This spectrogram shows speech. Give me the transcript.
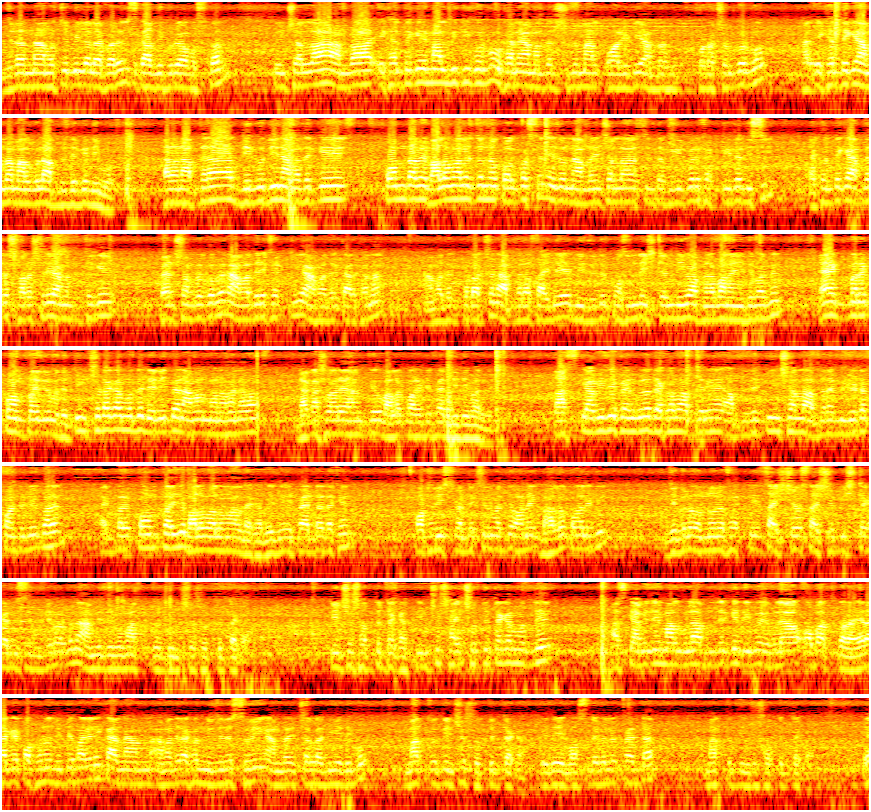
যেটার নাম হচ্ছে বিলাল অ্যাপারেলস গাজীপুরে অবস্থান। ইনশাল্লাহ আমরা এখান থেকে মাল বিক্রি করব, ওখানে আমাদের শুধু মাল কোয়ালিটি আমরা প্রোডাকশন করব, আর এখান থেকে আমরা মালগুলো আপনাদেরকে দিব। কারণ আপনারা দীর্ঘদিন আমাদেরকে কম দামে ভালো মালের জন্য কল করছেন এই জন্য আমরা ইনশাল্লাহ চিন্তা বিক্রি করে ফ্যাক্টরিটা দিছি। এখন থেকে আপনারা সরাসরি আমাদের থেকে প্যান্ট সংগ্রহ করবেন। আমাদের ফ্যাক্টরি আমাদের কারখানা, আমাদের প্রোডাকশন আপনারা চাইলে নিজেদের পছন্দের স্টাইল দিয়েও আপনারা বানিয়ে নিতে পারবেন। একবারে কম প্রাইসের মধ্যে। তিনশো টাকার মধ্যে ডেলি প্যান্ট আমার মনে হয় না ঢাকা শহরে এখন কেউ ভালো কোয়ালিটি প্যান্ট দিতে পারবে। আজকে আমি যে প্যান্টগুলো দেখাবো, আপনাদের, আপনাদেরকে ইনশাল্লাহ আপনারা ভিডিওটা কন্টিনিউ করেন। একবারে কম প্রাইসে ভালো ভালো মাল দেখাবে। যে এই প্যান্টটা দেখেন কটন স্প্যান্ডেক্সের মধ্যে অনেক ভালো কোয়ালিটি যেগুলো অন্য অন্য ফ্যাক্টরি চারশো চারশো বিশ টাকা নিচে দিতে পারবে না, আমি দেবো মাত্র তিনশো সত্তর টাকা। তিনশো সত্তর টাকা, তিনশো ষাট সত্তর টাকার মধ্যে আজকে আমি যে মালগুলো আপনাদেরকে দিব, এগুলো অবাধ করা। এর আগে কখনো দিতে পারিনি, কারণ আমাদের এখন নিজেদের সুইং আমরা ইনশাল্লাহ দিয়ে দিব মাত্র তিনশো সত্তর টাকা। এই যে বস লেভেলের প্যান্টটা মাত্র তিনশো সত্তর টাকা।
